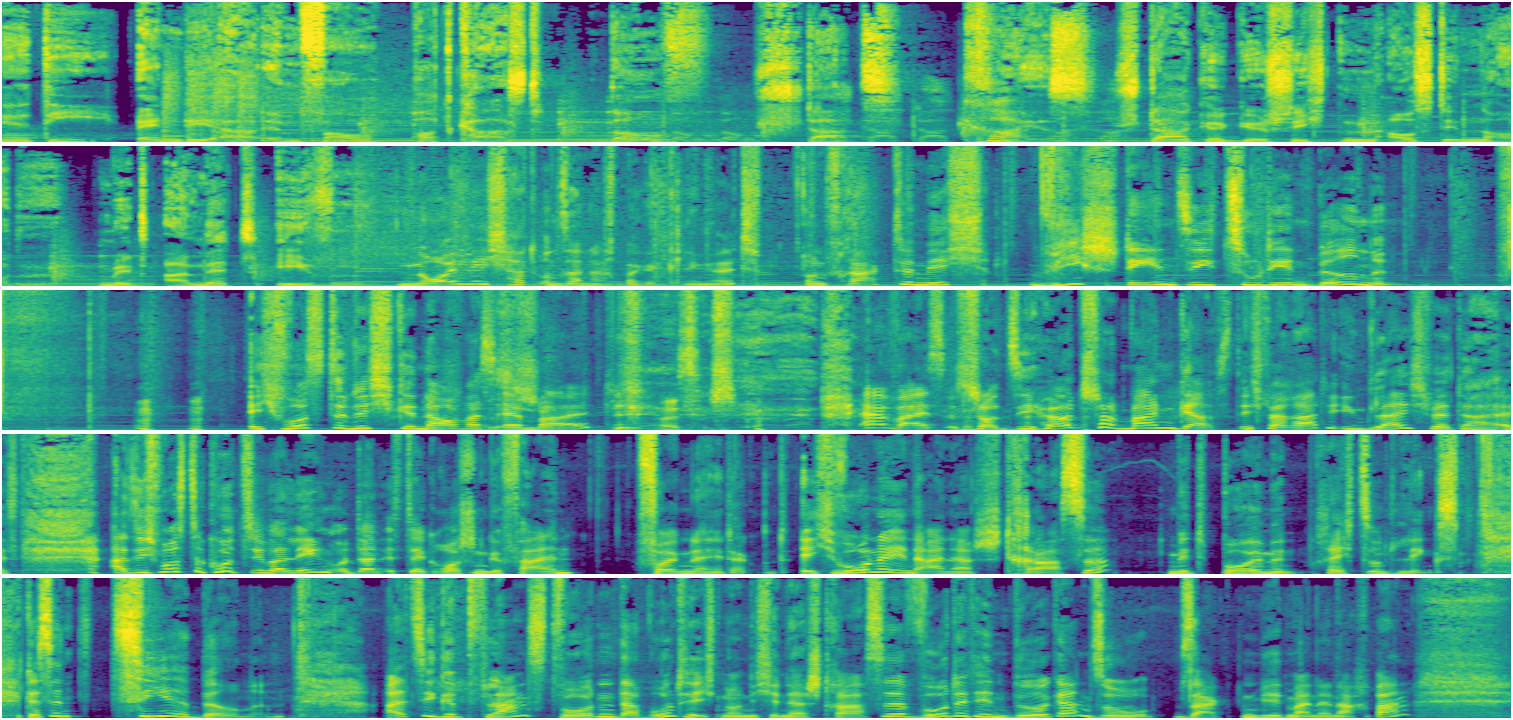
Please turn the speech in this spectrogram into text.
ARD. NDR MV Podcast. Dorf, Stadt, Kreis. Starke Geschichten aus dem Norden. Mit Annette Ewen. Neulich hat unser Nachbar geklingelt und fragte mich, wie stehen Sie zu den Birnen? Ich wusste nicht genau, was er meint. Er weiß es schon. Sie hört schon meinen Gast. Ich verrate Ihnen gleich, wer da ist. Also ich musste kurz überlegen und dann ist der Groschen gefallen. Folgender Hintergrund. Ich wohne in einer Straße mit Bäumen rechts und links. Das sind Zierbirnen. Als sie gepflanzt wurden, da wohnte ich noch nicht in der Straße, wurde den Bürgern, so sagten mir meine Nachbarn,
